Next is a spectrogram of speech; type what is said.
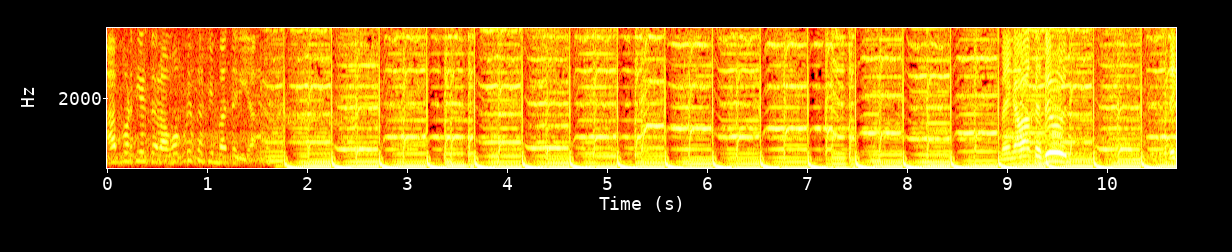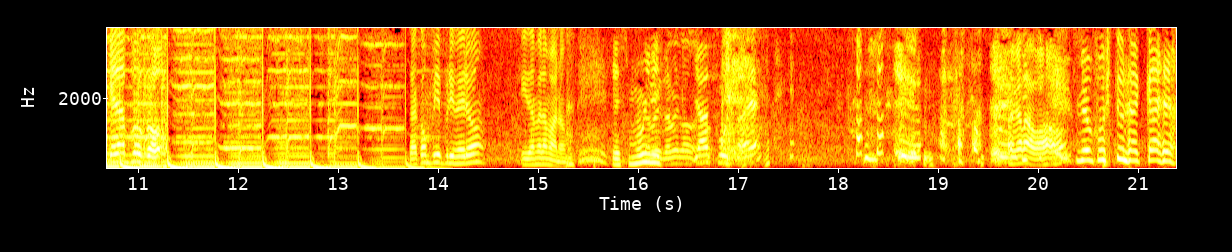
Ah, por cierto, la GoPro está sin batería. Venga, va Jesús. Te queda poco. Saca un pie primero y dame la mano. Es muy difícil. Ya fuerza, ¿eh? ¿Está grabado? Me han puesto una cara.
